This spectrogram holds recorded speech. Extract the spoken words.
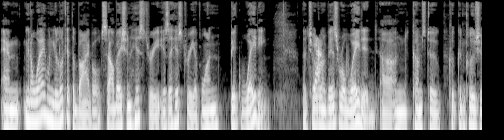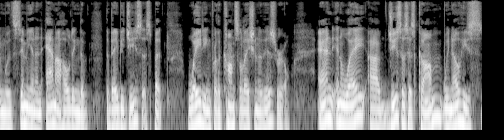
And in a way, when you look at the Bible, salvation history is a history of one big waiting. The children Yeah. of Israel waited, uh, and comes to c- conclusion with Simeon and Anna holding the, the baby Jesus, but waiting for the consolation of Israel. And in a way, uh, Jesus has come. We know he's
